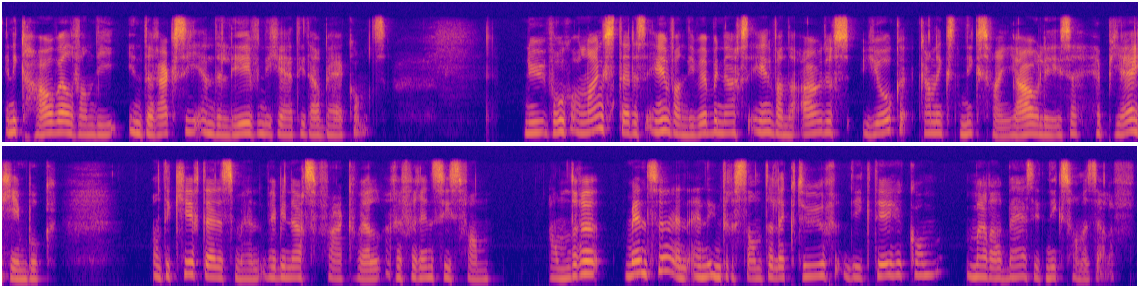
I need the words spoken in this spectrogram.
En ik hou wel van die interactie en de levendigheid die daarbij komt. Nu vroeg onlangs tijdens een van die webinars een van de ouders: Joke, kan ik niks van jou lezen? Heb jij geen boek? Want ik geef tijdens mijn webinars vaak wel referenties van andere mensen en, en interessante lectuur die ik tegenkom, maar daarbij zit niks van mezelf.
